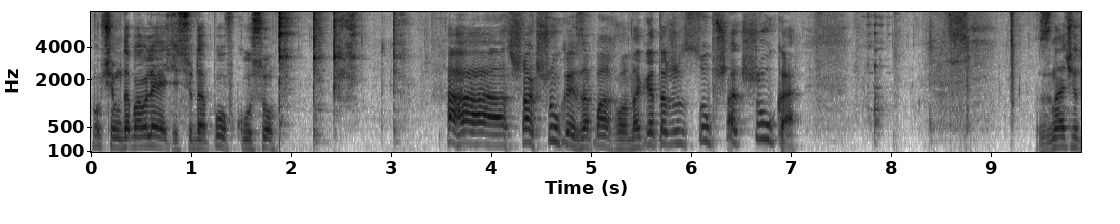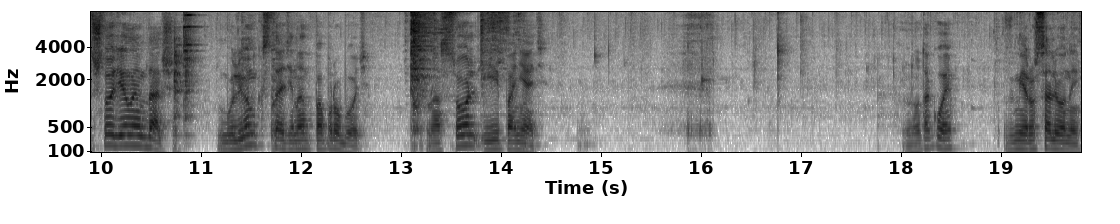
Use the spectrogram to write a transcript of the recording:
В общем, добавляете сюда по вкусу Ха-ха, шакшукой запахло. Так это же суп шакшука. Значит, что делаем дальше? Бульон, кстати, надо попробовать. На соль и понять. Ну, такой. В меру соленый.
